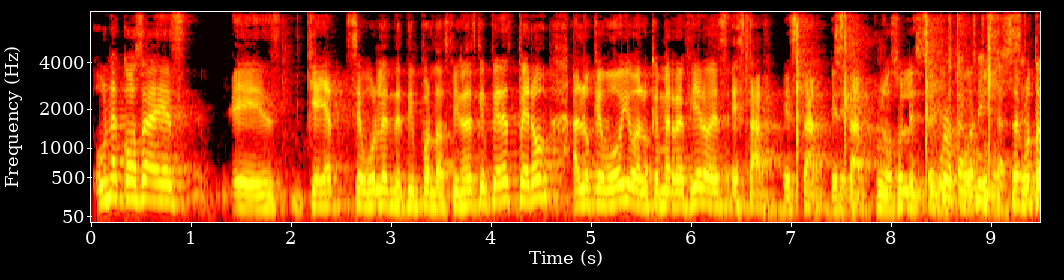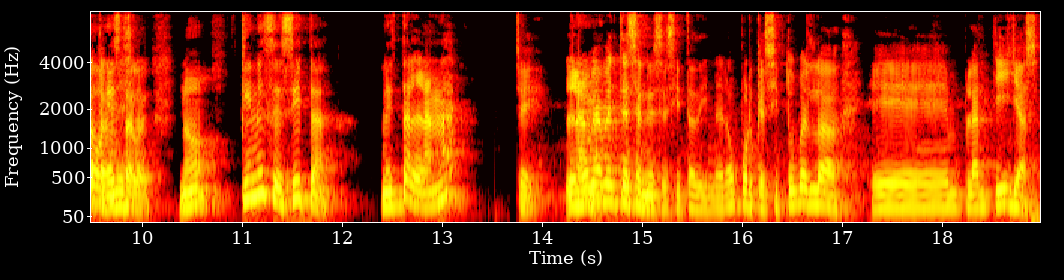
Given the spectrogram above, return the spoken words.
una cosa es que ya se burlen de ti por las finales que pierdes, pero a lo que voy o a lo que me refiero es estar, estar, estar. Cruz Azul ser protagonista. ser, protagonista, güey. ¿No? ¿Qué necesita? ¿Necesita lana? Sí. Obviamente se necesita dinero porque si tú ves la, eh, en plantillas,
